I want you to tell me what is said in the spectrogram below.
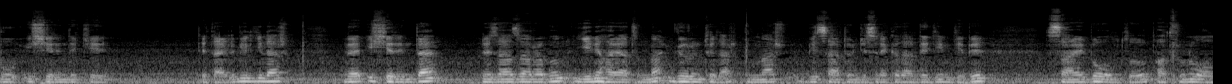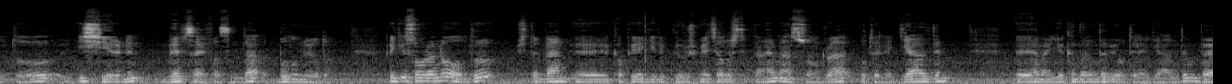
bu iş yerindeki detaylı bilgiler ve iş yerinden Reza Zarrab'ın yeni hayatından görüntüler. Bunlar bir saat öncesine kadar dediğim gibi sahibi olduğu, patronu olduğu iş yerinin web sayfasında bulunuyordu. Peki sonra ne oldu? İşte ben e, kapıya gidip görüşmeye çalıştıktan hemen sonra otele geldim. E, hemen yakınlarında bir otele geldim ve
